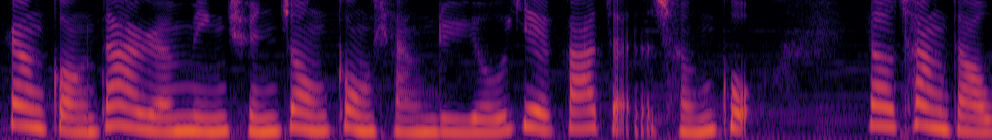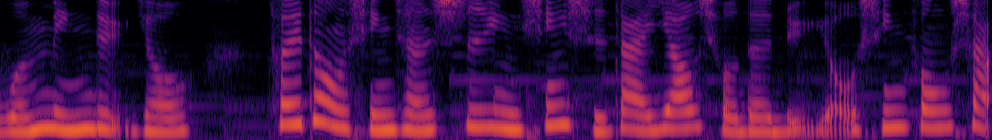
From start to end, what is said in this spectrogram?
让广大人民群众共享旅游业发展的成果。要倡导文明旅游，推动形成适应新时代要求的旅游新风尚。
